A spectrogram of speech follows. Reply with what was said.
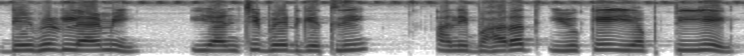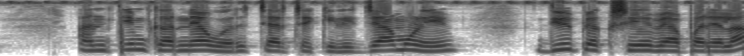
डेव्हिड लॅमी यांची भेट घेतली आणि Bharat U K F T A अंतिम करण्यावर चर्चा केली ज्यामुळे द्विपक्षीय व्यापाराला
